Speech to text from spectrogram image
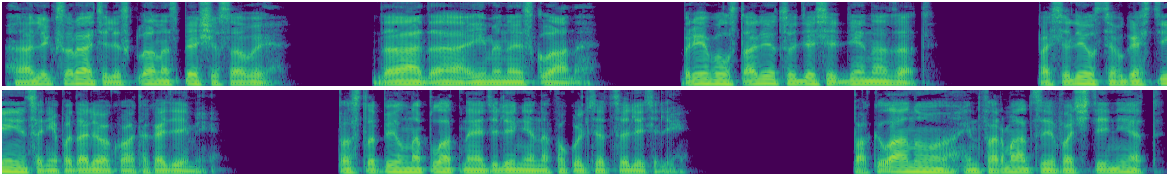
«Алекс Ратель из клана Спящей Совы. Да-да, именно из клана. Прибыл в столицу десять дней назад. Поселился в гостинице неподалеку от академии. Поступил на платное отделение на факультет целителей. По клану информации почти нет.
